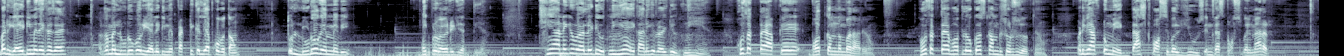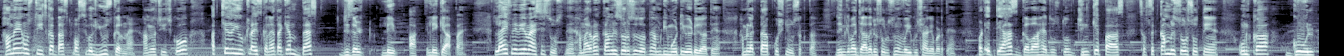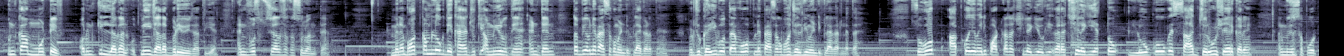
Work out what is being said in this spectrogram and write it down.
बट रियलिटी में देखा जाए, अगर मैं लूडो को रियलिटी में प्रैक्टिकली आपको बताऊँ तो लूडो गेम में भी एक प्रोबेबिलिटी लगती है। छः आने की प्रोबेबिलिटी उतनी ही है, एक आने की प्रोबेबिलिटी उतनी ही है। हो सकता है आपके बहुत कम नंबर आ रहे हो। हो सकता है बहुत लोगों के पास कम रिसोर्सेज होते हो but we have to make best possible use in best possible manner हमें उस चीज़ का बेस्ट पॉसिबल यूज़ करना है। हमें उस चीज़ को अच्छे से यूटिलाइज करना है ताकि हम बेस्ट रिज़ल्ट ले लेके आ पाएँ। लाइफ में भी हम ऐसे ही सोचते हैं। हमारे पास कम रिसोर्सेज होते हैं, हम डिमोटिवेट हो जाते हैं। हमें लगता है आप कुछ नहीं हो सकता। जिनके पास ज़्यादा रिसोर्स हैं, वही कुछ आगे बढ़ते हैं। बट इतिहास गवाह है दोस्तों, जिनके पास सबसे कम रिसोर्स होते हैं, उनका गोल उनका मोटिव और उनकी लगन उतनी ही ज़्यादा बड़ी हो जाती है। एंड वो सबसे ज़्यादा सक्सेसफुल बनते हैं। मैंने बहुत कम लोग देखा है जो कि अमीर होते हैं एंड देन तब भी अपने पैसे को मल्टीप्लाई करते हैं। बट जो गरीब होता है वो अपने पैसों को बहुत जल्दी मल्टीप्लाई कर लेता है। सो so, होप आपको ये मेरी पॉडकास्ट अच्छी लगी होगी। अगर अच्छी लगी है तो लोगों के साथ ज़रूर शेयर करें एंड मुझे सपोर्ट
